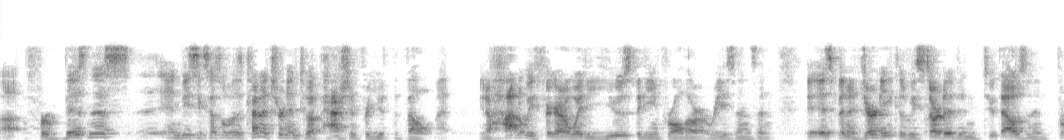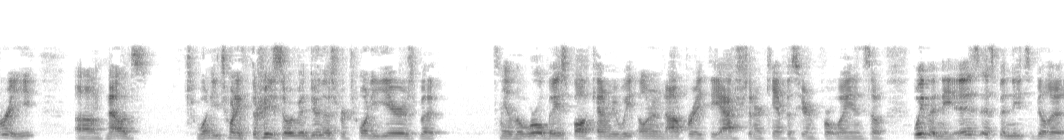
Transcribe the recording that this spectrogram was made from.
uh, for business and be successful has kind of turned into a passion for youth development you know, how do we figure out a way to use the game for all the right reasons? And it's been a journey because we started in 2003. Um, now it's 2023, so we've been doing this for 20 years. But you know, the World Baseball Academy, we own and operate the Ash Center campus here in Fort Wayne, and so we've been neat. It's, it's been neat to be able to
